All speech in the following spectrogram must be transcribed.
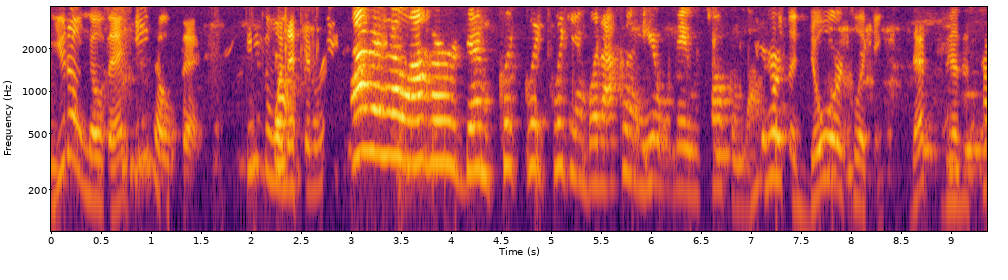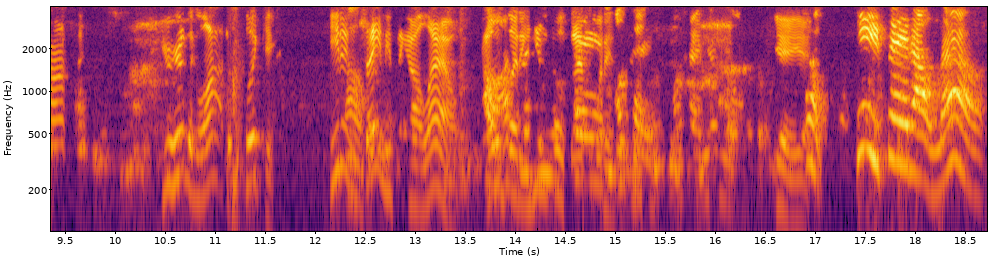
You don't know that. He knows that. He's the one that can read. How the hell I heard them click, click, clicking, but I couldn't hear what they was talking about. You heard the door clicking. That's because it's constant. You hear the locks clicking. He didn't Oh. say anything out loud. I oh, was Oh, letting him know that's what it. Okay, okay. Yeah, yeah. Look, he didn't say it out loud.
